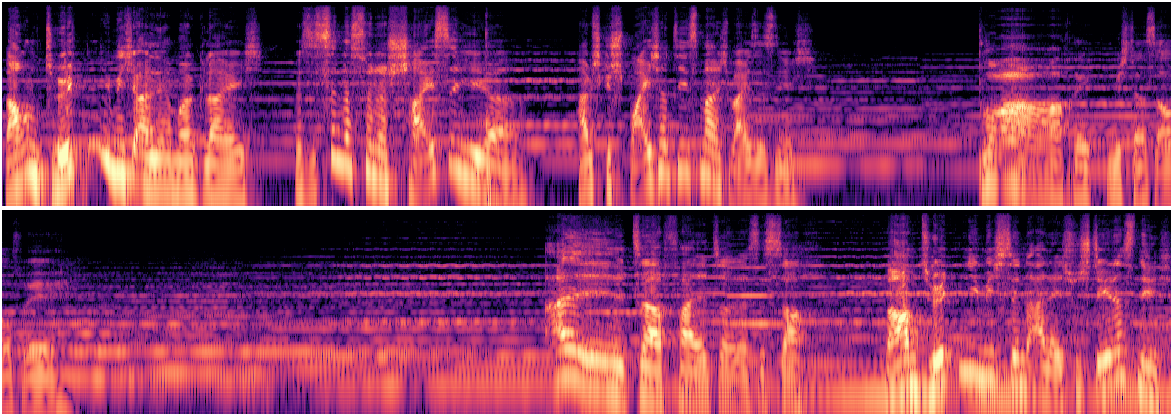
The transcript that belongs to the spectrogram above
Warum töten die mich alle immer gleich? Was ist denn das für eine Scheiße hier? Habe ich gespeichert diesmal? Ich weiß es nicht. Boah, regt mich das auf, ey. Alter Falter, das ist doch... Warum töten die mich denn alle? Ich verstehe das nicht.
